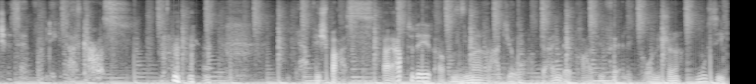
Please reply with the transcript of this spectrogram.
DJ-Set von Digital Chaos. viel Spaß bei Up to Date auf Minimal Radio, dein Webradio für elektronische Musik.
